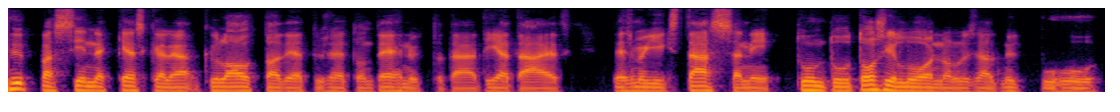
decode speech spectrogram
hyppäsi sinne keskelle, ja kyllä auttaa tietty se, että on tehnyt tätä, ja tietää, että esimerkiksi tässä niin tuntuu tosi luonnolliselta nyt puhuu,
